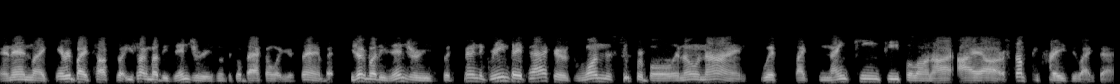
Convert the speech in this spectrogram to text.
And then like everybody talks about, you're talking about these injuries. Not to go back on what you're saying, but you talk about these injuries. But man, the Green Bay Packers won the Super Bowl in 09 with like 19 people on IR, something crazy like that.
